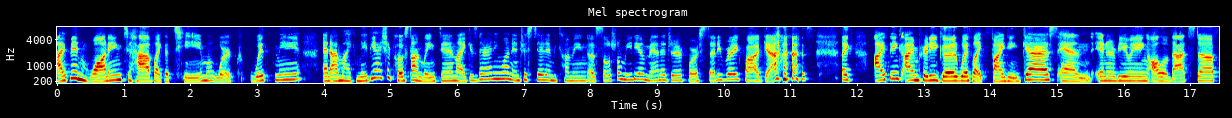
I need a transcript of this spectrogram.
I've been wanting to have like a team work with me. And I'm like, maybe I should post on LinkedIn. Like, is there anyone interested in becoming a social media manager for Study Break podcast? like, I think I'm pretty good with like finding guests and interviewing, all of that stuff,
